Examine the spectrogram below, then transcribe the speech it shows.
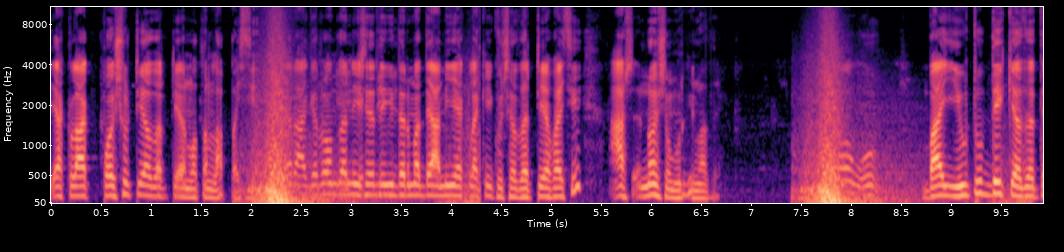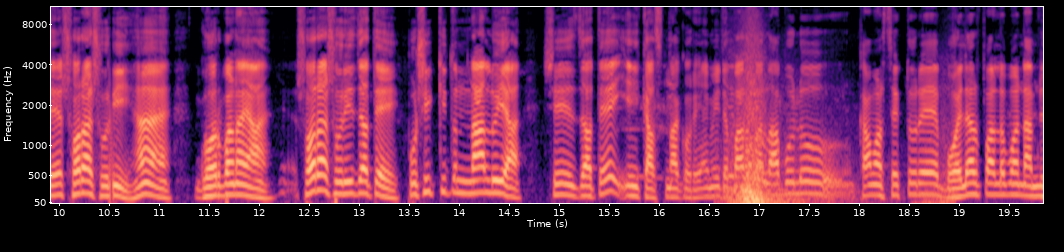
এক লাখ পঁয়ষট্টি হাজার টাকার মতন লাভ পাইছি। এর আগের রমজান ঈদের মধ্যে আমি এক লাখ একুশ হাজার টাকা পাইছি আশ নয়শো মুরগির মাঝে। বা ইউটিউব দেখিয়া যাতে সরাসরি হ্যাঁ ঘর বানায়া, সরাসরি যাতে প্রশিক্ষিত না লইয়া সে যাতে এই কাজ না করে। আমি এটা বারবার লাভ হলো কামার সেক্টরে, ব্রয়লার পালন আপনি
